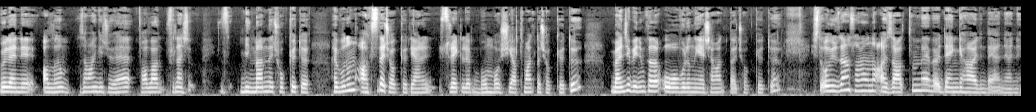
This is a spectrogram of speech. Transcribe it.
böyle hani Allah'ım zaman geçiyor he falan filan işte bilmem ne çok kötü. Hani bunun aksi de çok kötü yani sürekli bomboş yatmak da çok kötü. Bence benim kadar over'ını yaşamak da çok kötü. İşte o yüzden sonra onu azalttım ve böyle denge halinde yani hani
